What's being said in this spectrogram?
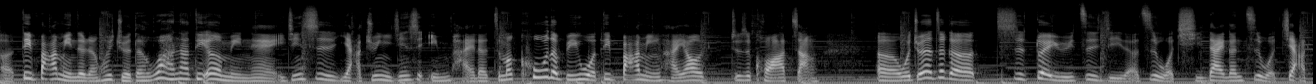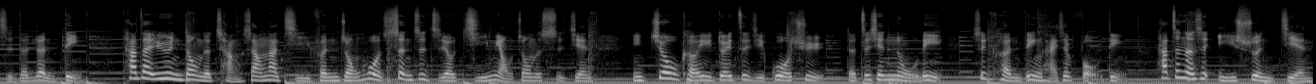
呃，第八名的人会觉得，哇，那第二名哎，已经是亚军，已经是银牌了，怎么哭的比我第八名还要就是夸张？呃，我觉得这个是对于自己的自我期待跟自我价值的认定。他在运动的场上那几分钟，或甚至只有几秒钟的时间，你就可以对自己过去的这些努力是肯定还是否定？它真的是一瞬间。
